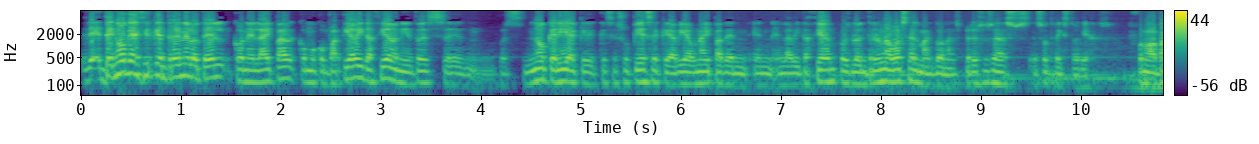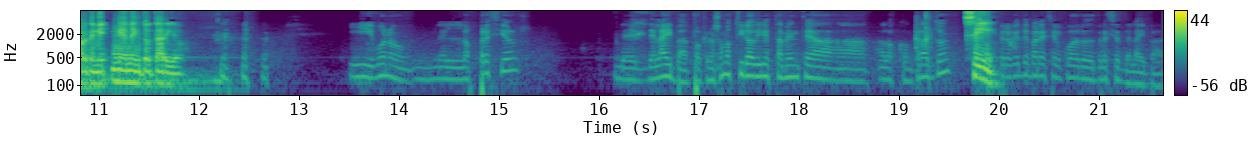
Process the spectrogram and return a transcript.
Eh, Tengo que decir que entré en el hotel con el iPad como compartía habitación y entonces eh, pues no quería que, que se supiese que había un iPad en, en- en la habitación, pues lo entré en una bolsa del McDonald's, pero eso es, es otra historia. Forma parte de mi, mi anecdotario. Y bueno, los precios del, del iPad, porque nos hemos tirado directamente a, a- a los contratos. Sí, Pero ¿qué te parece el cuadro de precios del iPad?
